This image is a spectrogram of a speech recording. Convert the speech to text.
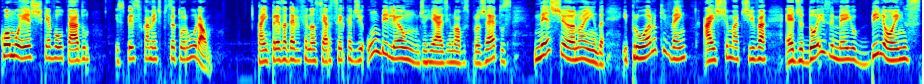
como este que é voltado especificamente para o setor rural. A empresa deve financiar cerca de um bilhão de reais em novos projetos neste ano ainda. E para o ano que vem, a estimativa é de 2,5 bilhões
